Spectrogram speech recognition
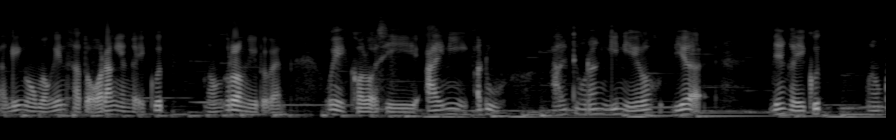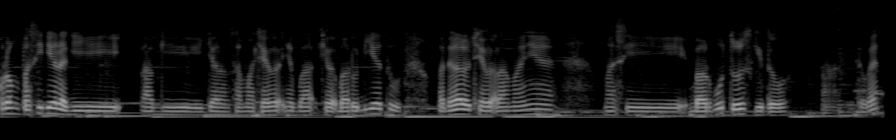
lagi ngomongin satu orang yang gak ikut nongkrong gitu kan. Weh kalau si A ini aduh A itu orang gini loh. Dia dia nggak ikut nongkrong pasti dia lagi lagi jalan sama ceweknya cewek baru dia tuh. Padahal cewek lamanya masih baru putus gitu. Nah gitu kan.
